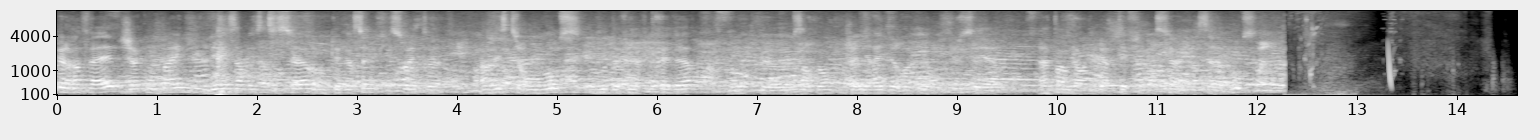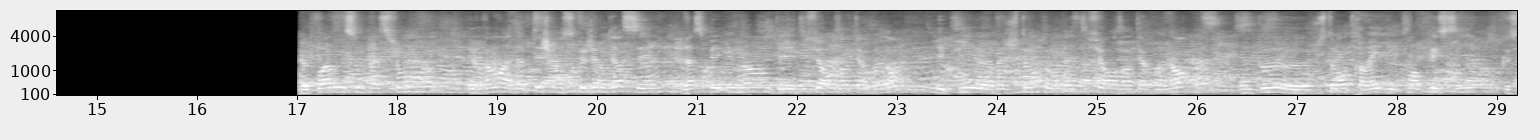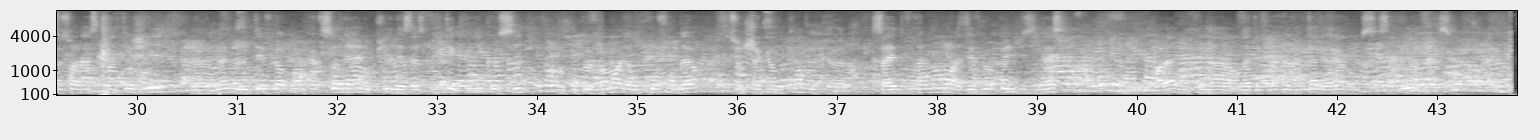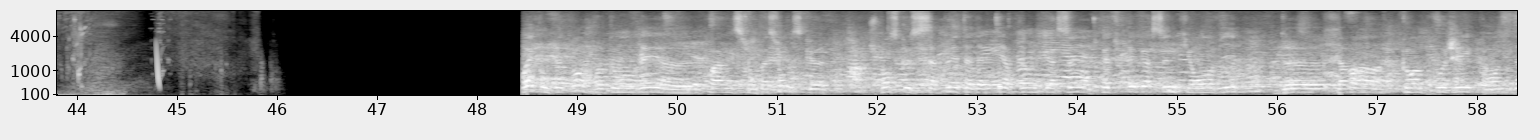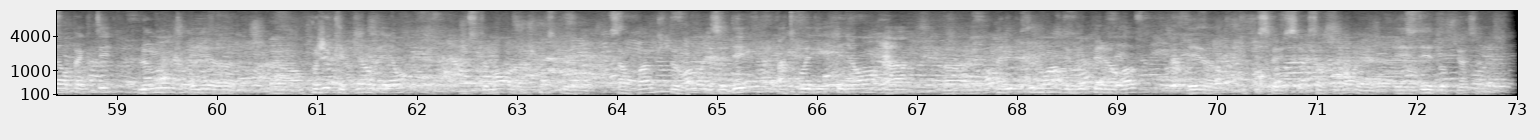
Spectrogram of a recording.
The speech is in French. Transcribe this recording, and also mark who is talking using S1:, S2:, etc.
S1: m'appelle Raphaël, j'accompagne les investisseurs, donc les personnes qui souhaitent euh, investir en bourse ou devenir trader, donc euh, simplement pour générer des revenus en plus et euh, atteindre leur liberté financière grâce à la bourse. Le programme Mission Passion est vraiment adapté, je pense que j'aime bien c'est l'aspect humain des différents intervenants. Et puis bah, justement comme on a différents on peut euh, justement travailler des points précis, que ce soit la stratégie, euh, même le développement personnel et puis les aspects techniques aussi, donc on peut vraiment aller en profondeur sur chacun des points, donc ça aide vraiment à développer le business, voilà, donc on a, on a des vrais résultats derrière, donc c'est ça qui est intéressant. Euh, le programme Mission Passion parce que je pense que ça peut être adapté à plein de personnes, en tout cas toutes les personnes qui ont envie d'avoir un, un projet, qui ont envie d'impacter le monde et euh, un projet qui est bienveillant. Justement, euh, je pense que c'est un programme qui peut vraiment les aider à trouver des clients, à aller plus loin, développer leur offre et qu'ils puissent réussir simplement et aider d'autres personnes.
